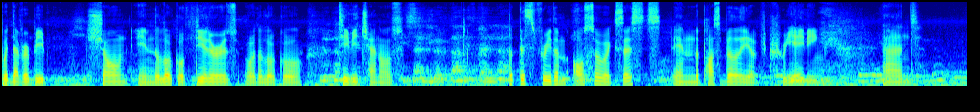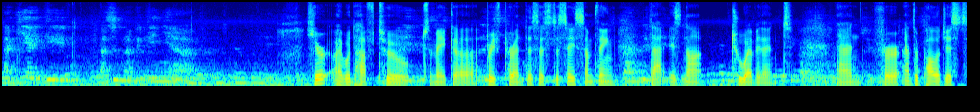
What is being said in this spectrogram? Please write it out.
would never be shown in the local theaters or the local TV channels. But this freedom also exists in the possibility of creating and here I would have to, to make a brief parenthesis to say something that is not too evident. And for anthropologists,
